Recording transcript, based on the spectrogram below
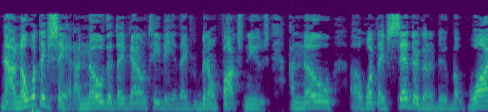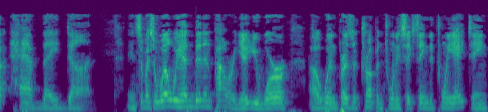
Now I know what they've said. I know that they've got on TV and they've been on Fox News. I know uh, what they've said they're going to do, but what have they done? And somebody said, well, we hadn't been in power. Yeah, you were uh, when President Trump in 2016 to 2018,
